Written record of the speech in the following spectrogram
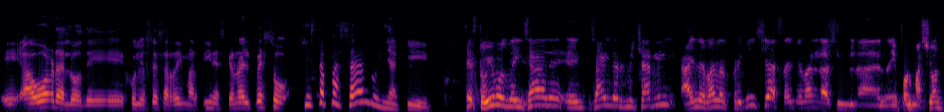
eh, ahora lo de Julio César Rey Martínez, que no el peso. ¿Qué está pasando, Iñaki? Estuvimos de insiders, mi Charlie. Ahí le van las primicias, ahí le van las, la, información.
